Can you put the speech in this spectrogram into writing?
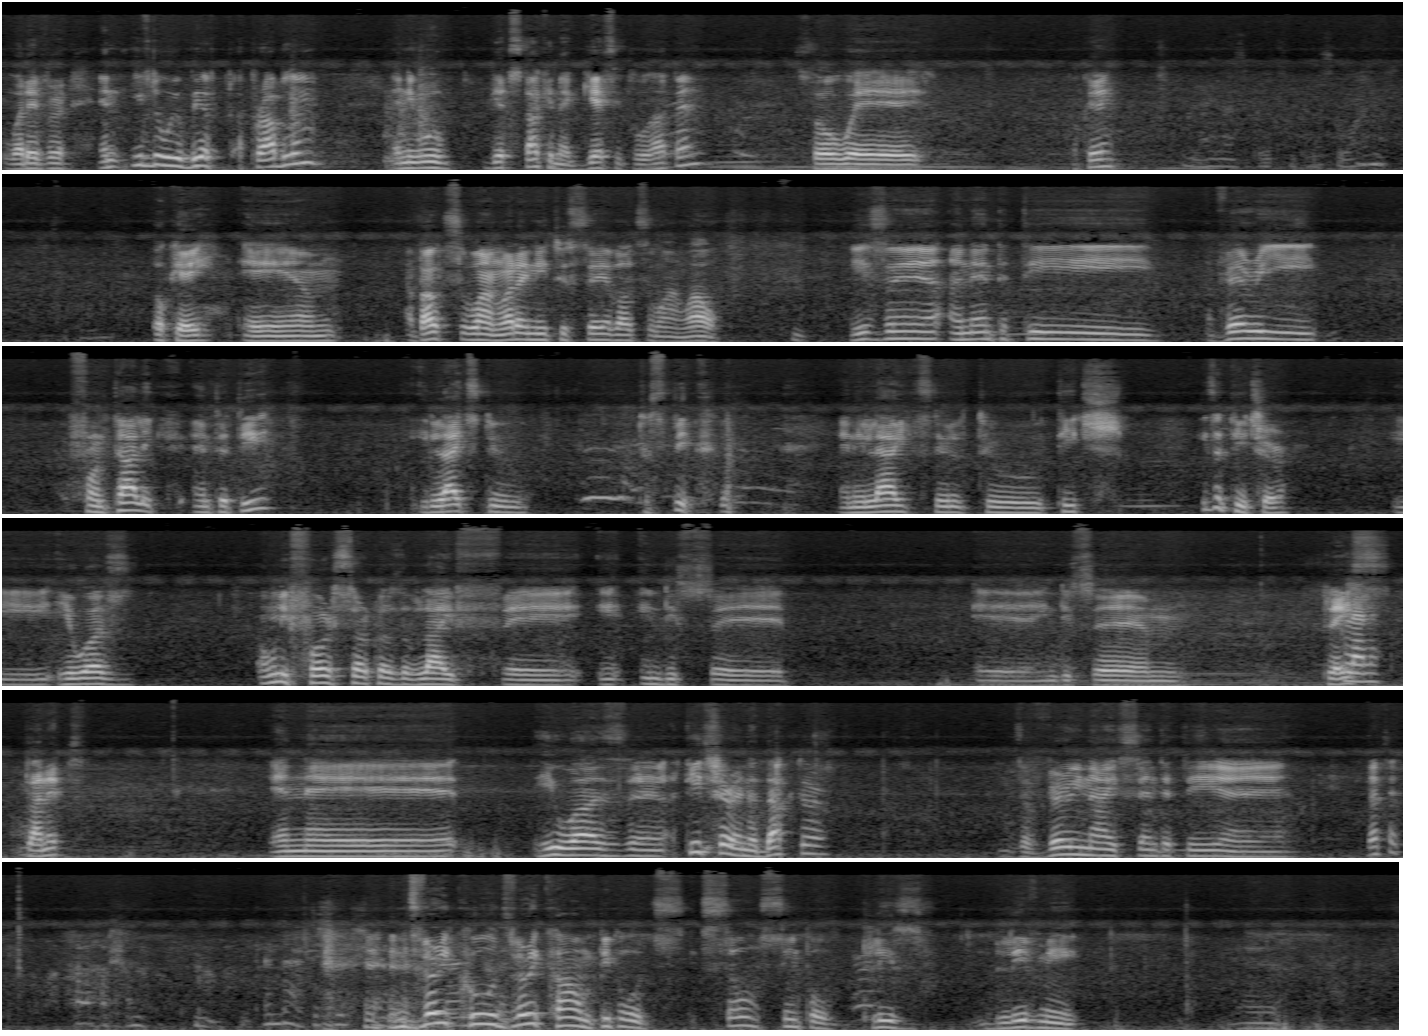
whatever. And if there will be a, a problem, and it will get stuck, and I guess it will happen. So uh, okay, okay. Um, about Suran, what I need to say about Suran? Wow, he's uh, an entity, a very frontalic entity. He likes to to speak, and he liked still to teach. He's a teacher. He he was only four circles of life uh, in, in this uh, uh, in this um, place Planet. planet. and uh, he was a teacher and a doctor. He's a very nice entity. Uh, that's it. and it's very cool. It's very calm. People, it's, it's so simple. Please believe me.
